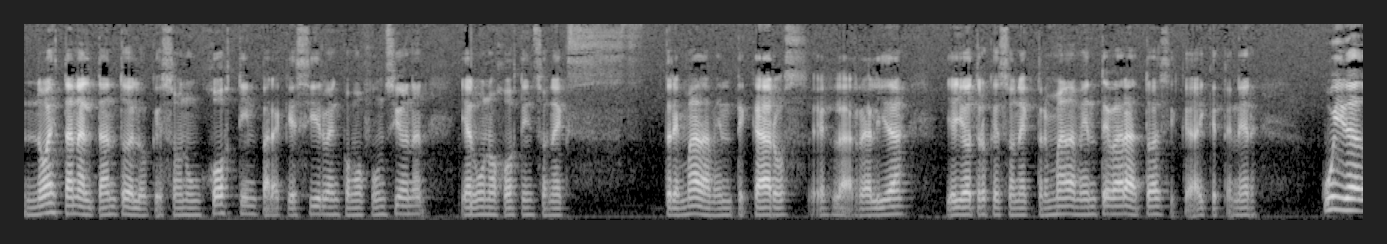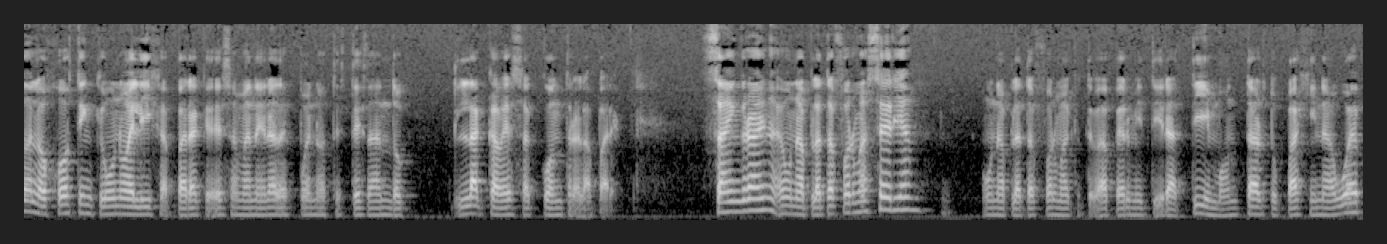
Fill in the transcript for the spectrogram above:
no están al tanto de lo que son un hosting, para qué sirven, cómo funcionan y algunos hostings son extremadamente caros, es la realidad, y hay otros que son extremadamente baratos, así que hay que tener cuidado en los hostings que uno elija para que de esa manera después no te estés dando la cabeza contra la pared. SignGrind es una plataforma seria, una plataforma que te va a permitir a ti montar tu página web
